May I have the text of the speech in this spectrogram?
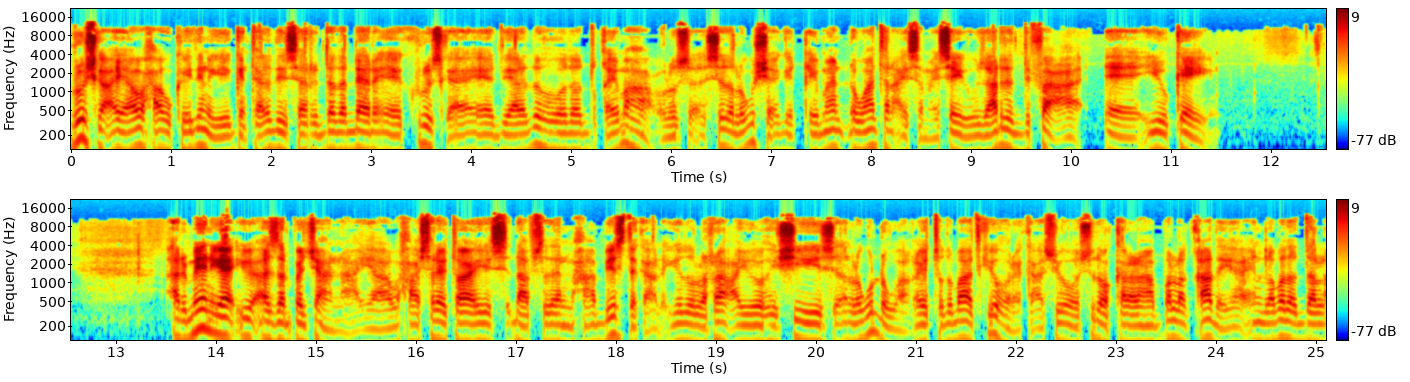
ruushka ayaa waxa uu keydinayay gantaaladiisa ridada dheer ee kruiska ee diyaaradahooda duqeymaha culus. Sida lagu sheegay qiimeyn dhowaantan ay samaysay wasaaradda difaaca ee u k. Armeniya iyo azerbaijan ayaa waxaa shalayto ay isdhaafsadeen maxaabiis dagaal iyadoo la raacayo heshiis lagu dhawaaqay toddobaadkii hore kaasi oo sidoo kalena ballan qaadaya in labada dal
